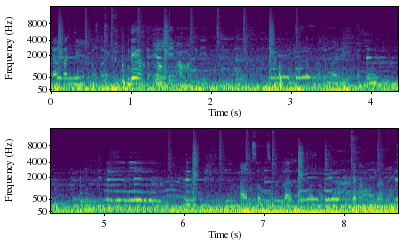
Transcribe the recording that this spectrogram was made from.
Dapat dito ka. Hindi, okay, okay naman dito. Plato mo lang. Hindi ka naman ganun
